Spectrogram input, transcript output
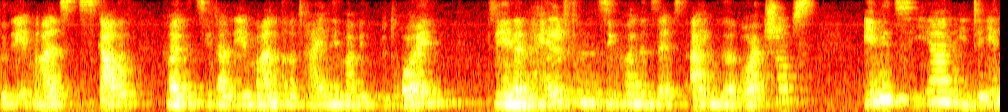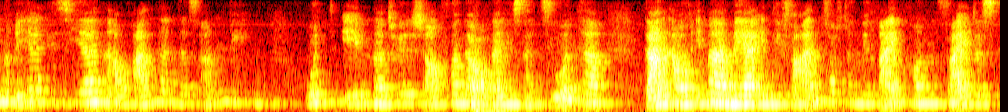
Und eben als Scout können Sie dann eben andere Teilnehmer mit betreuen, denen helfen. Sie können selbst eigene Workshops initiieren, Ideen realisieren, auch anderen das anbieten und eben natürlich auch von der Organisation her dann auch immer mehr in die Verantwortung mit reinkommen, sei das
